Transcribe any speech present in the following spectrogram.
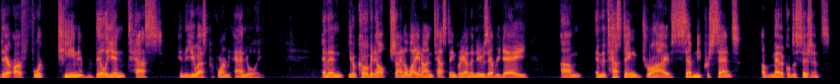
There are 14 billion tests in the US performed annually. And then, you know, COVID helped shine a light on testing, putting on the news every day. Um, and the testing drives 70% of medical decisions.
